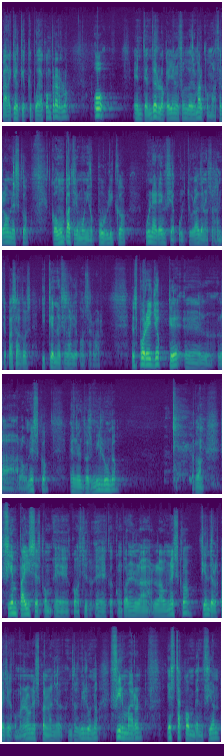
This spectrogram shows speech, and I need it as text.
para aquel que, pueda comprarlo, o entender lo que hay en el fondo del mar, como hace la UNESCO, como un patrimonio público, una herencia cultural de nuestros antepasados y que es necesario conservar. Es por ello que la, UNESCO en el 2001 perdón, 100 países eh, eh, que componen la, UNESCO, 100 de los países que componen la UNESCO en el año 2001 firmaron esta convención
